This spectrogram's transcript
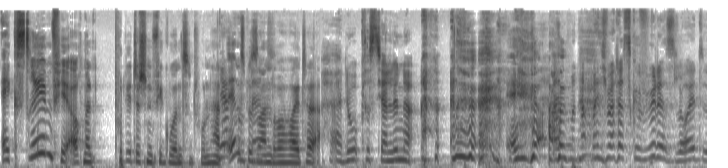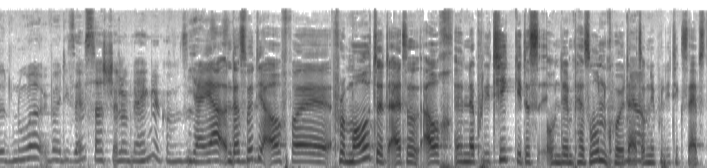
extrem viel auch mit politischen Figuren zu tun hat, Ja, insbesondere heute. Hallo, Christian Lindner. also man hat manchmal das Gefühl, dass Leute nur über die Selbstdarstellung da hingekommen sind. Ja, ja, und das wird ja auch voll promoted. Also auch in der Politik geht es um den Personenkult Ja. als um die Politik selbst.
